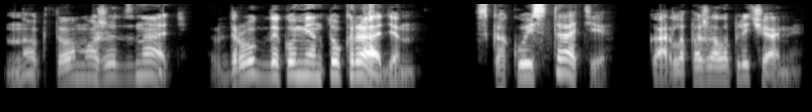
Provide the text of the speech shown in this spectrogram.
Но кто может знать? Вдруг документ украден? С какой стати? Карла пожала плечами.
